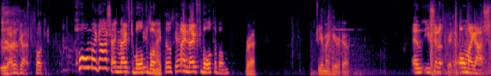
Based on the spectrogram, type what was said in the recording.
Dude, I just got fucking. Oh my gosh! I knifed both You of just them. knife those guys? I knifed both of them. Bruh. You're my hero. And you should have. Oh my gosh!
